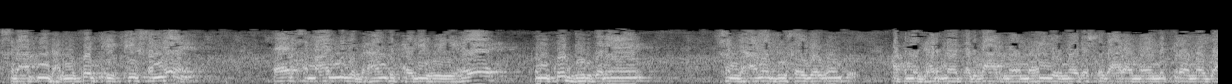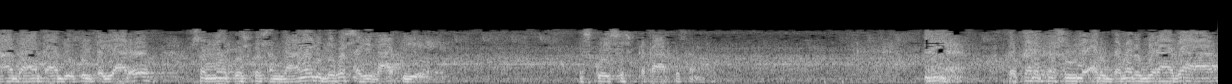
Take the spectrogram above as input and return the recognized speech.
सनातन धर्म को ठीक ठीक समझें और समाज में जो भ्रांति फैली हुई है, उनको दूर करें समझाने दूसरे लोगों को। अपने घर में, परिवार में, मोहल्ले में, रिश्तेदारों में, मित्रों में, जहाँ जहाँ कहाँ कोई तैयार हो, सुनने को उसको समझाने कि देखो सही बात ये है। इसको इस प्रकार से समझो। तो कर प्रसूल और डमर विराजा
